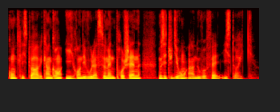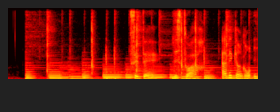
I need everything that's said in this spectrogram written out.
Compte l'histoire avec un grand I. Rendez-vous la semaine prochaine. Nous étudierons un nouveau fait historique. C'était l'histoire avec un grand I.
